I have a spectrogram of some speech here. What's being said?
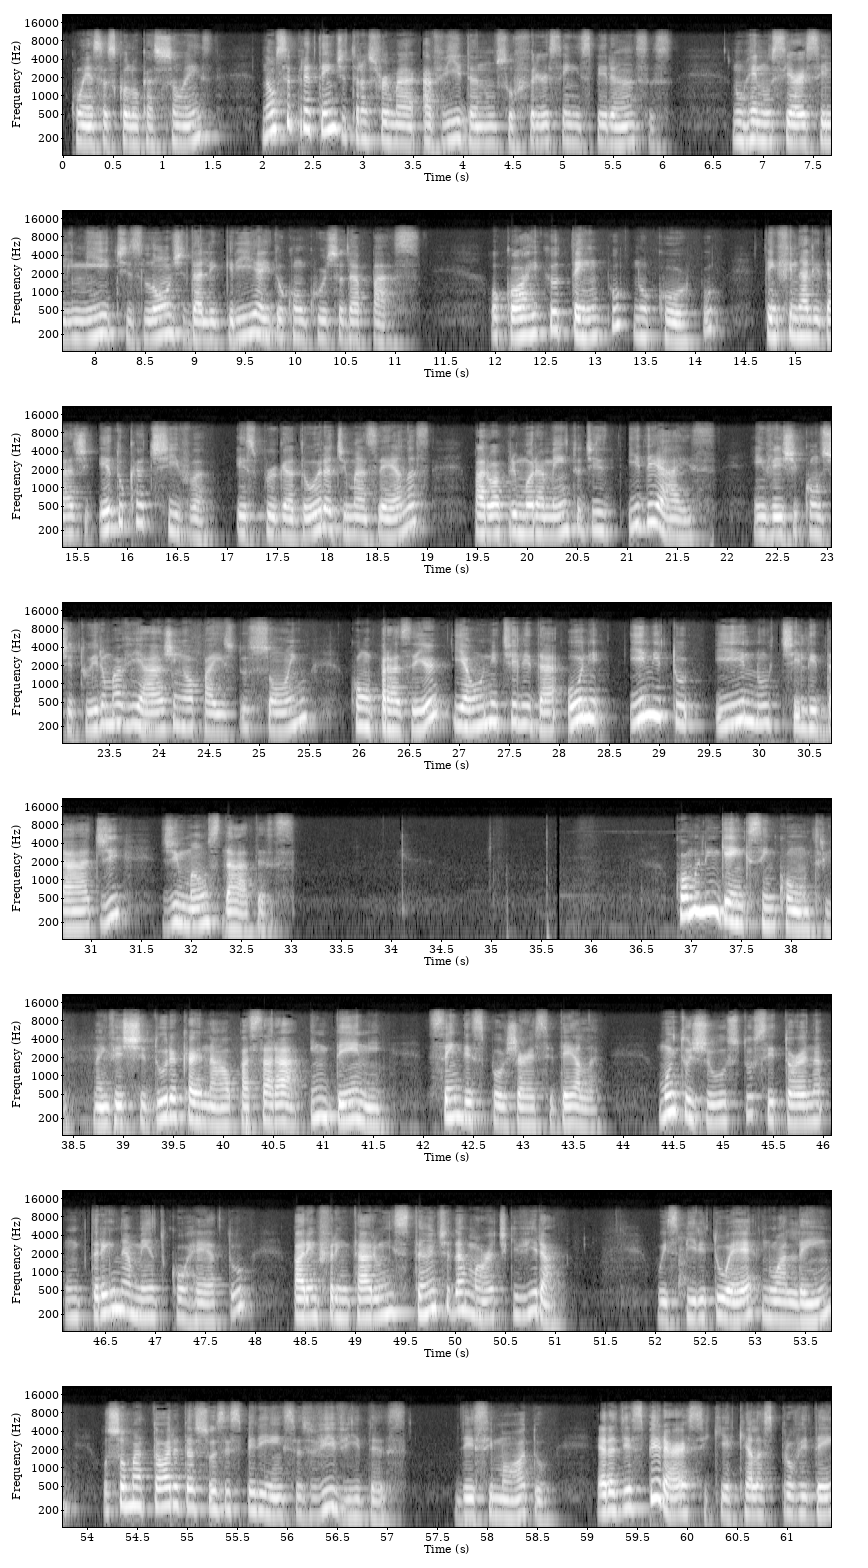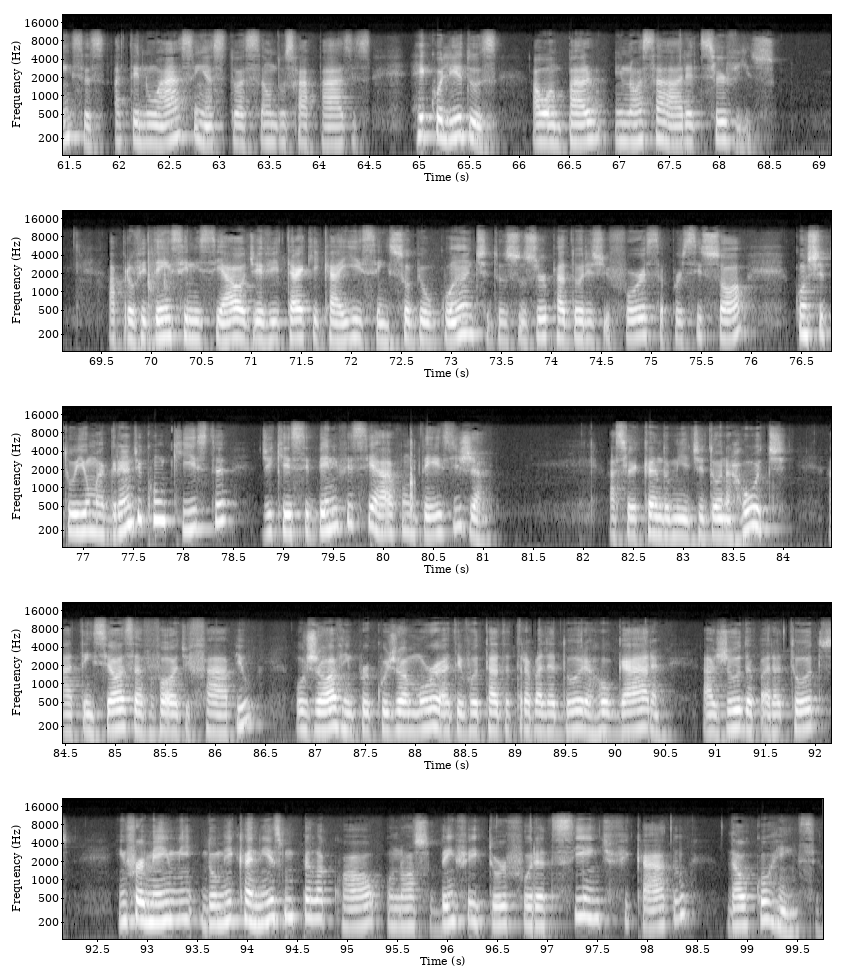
Com essas colocações, não se pretende transformar a vida num sofrer sem esperanças, num renunciar sem limites, longe da alegria e do concurso da paz. Ocorre que o tempo, no corpo, tem finalidade educativa, expurgadora de mazelas para o aprimoramento de ideais, em vez de constituir uma viagem ao país do sonho com o prazer e a inutilidade, de mãos dadas. Como ninguém que se encontre na investidura carnal passará indene sem despojar-se dela, muito justo se torna um treinamento correto para enfrentar o instante da morte que virá. O espírito é, no além, o somatório das suas experiências vividas. Desse modo, era de esperar-se que aquelas providências atenuassem a situação dos rapazes recolhidos ao amparo em nossa área de serviço. A providência inicial de evitar que caíssem sob o guante dos usurpadores de força por si só constituía uma grande conquista de que se beneficiavam desde já. Acercando-me de Dona Ruth, a atenciosa avó de Fábio, o jovem por cujo amor a devotada trabalhadora rogara ajuda para todos, informei-me do mecanismo pela qual o nosso benfeitor fora cientificado da ocorrência.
